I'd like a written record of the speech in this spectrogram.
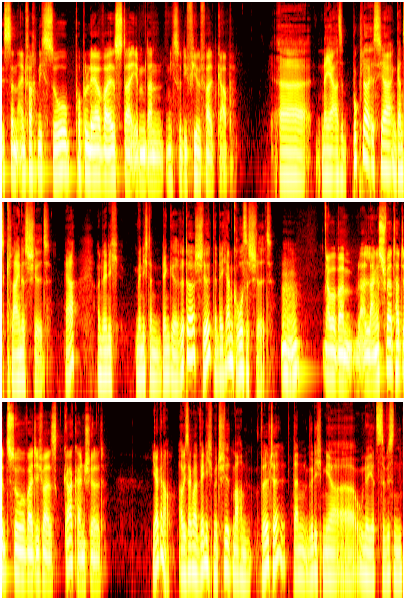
ist dann einfach nicht so populär, weil es da eben dann nicht so die Vielfalt gab. Äh, naja, also Buckler ist ja ein ganz kleines Schild. Ja. Und wenn ich, wenn ich dann denke Ritter, Schild, dann denke ich an großes Schild. Mhm. Aber beim langes Schwert hat jetzt, soweit ich weiß, gar kein Schild. Ja, genau. Aber ich sag mal, wenn ich mit Schild machen wollte, dann würde ich mir, äh, ohne jetzt zu wissen,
